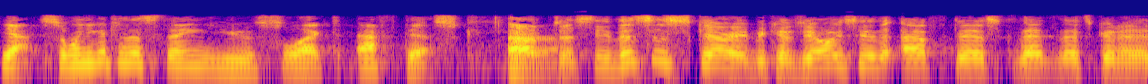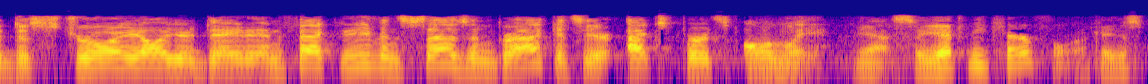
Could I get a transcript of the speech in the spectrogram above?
yeah. So when you get to this thing, you select F disk. F disk. See, this is scary because you always hear the F disk. That, that's going to destroy all your data. In fact, it even says in brackets here, experts only. Yeah. So you have to be careful. Okay. Just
